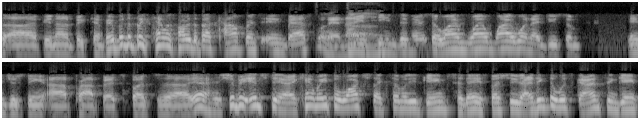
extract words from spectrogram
uh, if you're not a Big Ten fan, but the Big Ten was probably the best conference in basketball. Oh, They had nine teams in there, so why why why wouldn't I do some interesting uh, prop bets. But uh, yeah, it should be interesting. I can't wait to watch like some of these games today, especially I think the Wisconsin game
